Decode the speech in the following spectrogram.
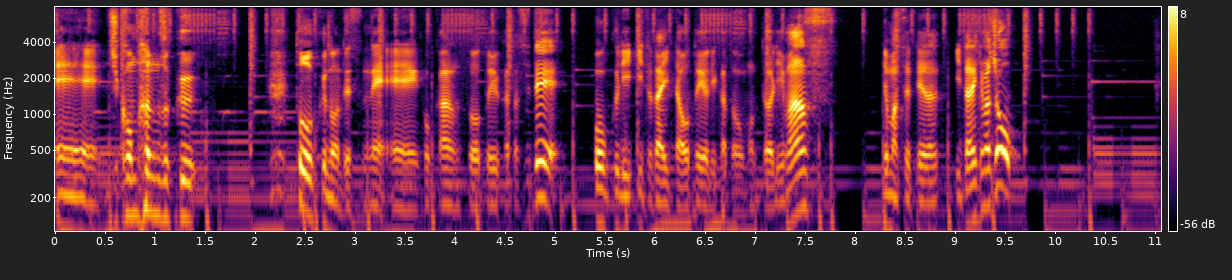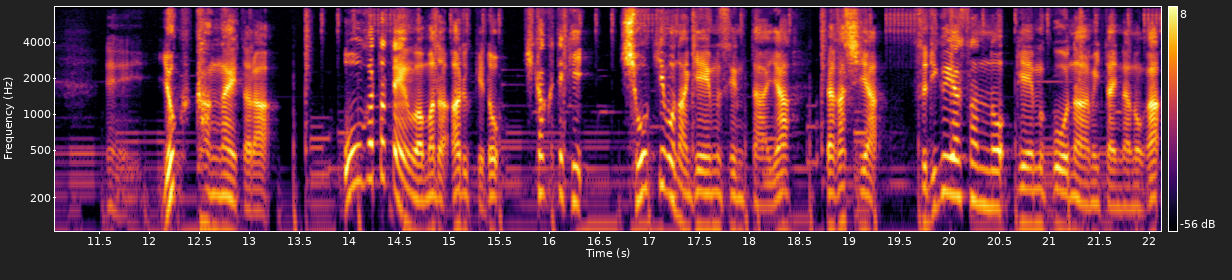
えー自己満足トークのですね、えーご感想という形でお送りいただいたお便りかと思っております。読ませていただきましょう。えーよく考えたら、大型店はまだあるけど、比較的小規模なゲームセンターや駄菓子屋、釣り具屋さんのゲームコーナーみたいなのが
